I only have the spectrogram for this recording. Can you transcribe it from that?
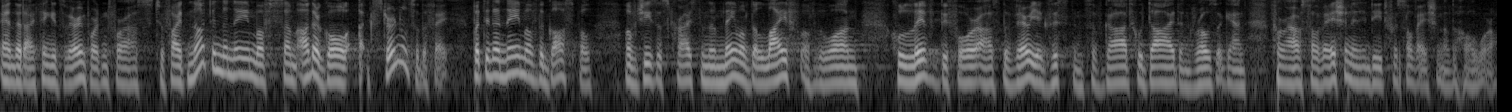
and that I think it's very important for us to fight, not in the name of some other goal external to the faith, but in the name of the gospel of Jesus Christ, in the name of the life of the one who lived before us the very existence of God, who died and rose again for our salvation and indeed for salvation of the whole world.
